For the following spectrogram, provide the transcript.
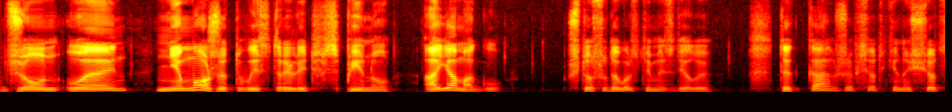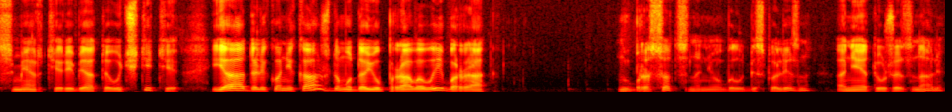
Джон Уэйн не может выстрелить в спину, а я могу, что с удовольствием и сделаю. Так как же все-таки насчет смерти, ребята, учтите, я далеко не каждому даю право выбора». Ну, бросаться на него было бесполезно, они это уже знали.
